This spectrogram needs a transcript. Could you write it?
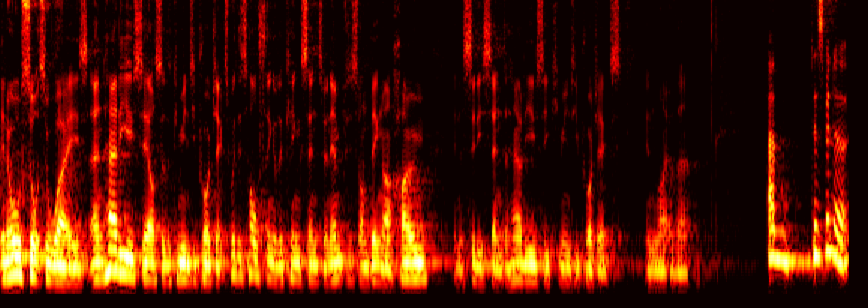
in all sorts of ways. And how do you see also the community projects with this whole thing of the King Centre and emphasis on being our home in the city centre? How do you see community projects? In light of that? Um, there's been a,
